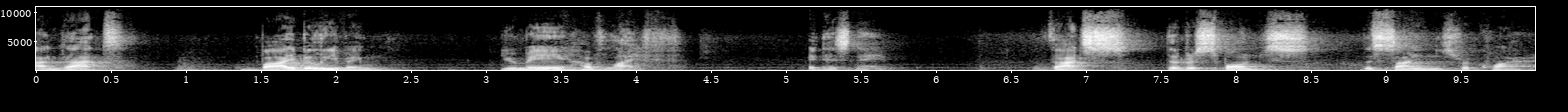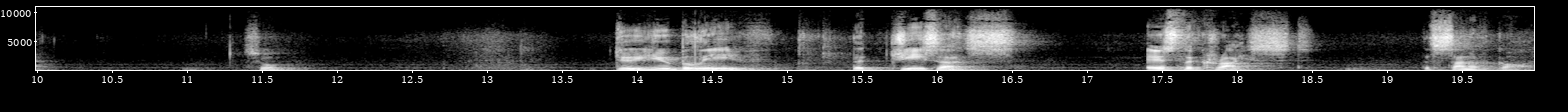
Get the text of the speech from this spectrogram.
and that by believing you may have life in his name. That's the response the signs require. So, do you believe that Jesus is the Christ, the Son of God?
